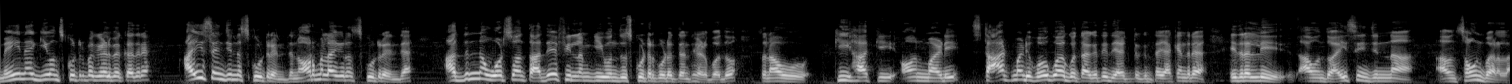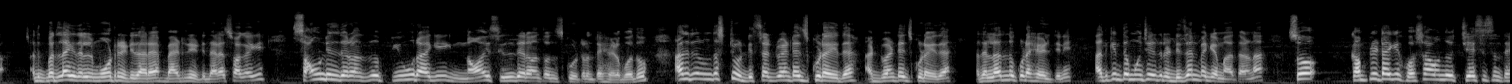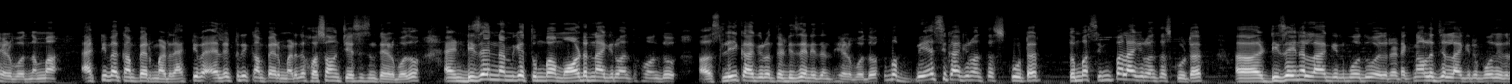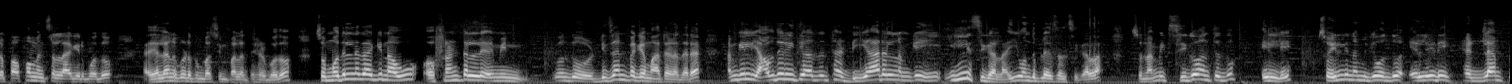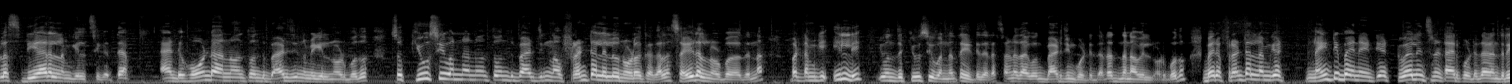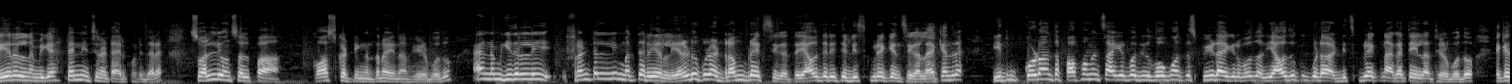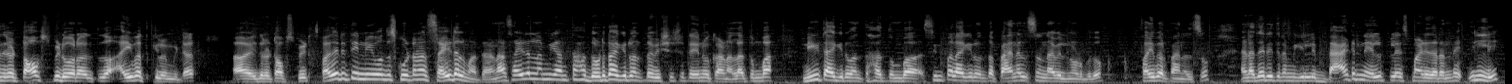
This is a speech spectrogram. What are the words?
ಮೇಯ್ನ್ ಆಗಿ ಈ ಒಂದು ಸ್ಕೂಟರ್ ಬಗ್ಗೆ ಹೇಳಬೇಕಾದ್ರೆ ಐಸ್ ಎಂಜಿನ್ ಸ್ಕೂಟರ್ ಏನಿದೆ ನಾರ್ಮಲ್ ಆಗಿರೋ ಸ್ಕೂಟರ್ ಏನಿದೆ, ಅದನ್ನ ಓಡಿಸುವಂಥ ಅದೇ ಫೀಲ್ ನಮ್ಗೆ ಈ ಒಂದು ಸ್ಕೂಟರ್ ಕೊಡುತ್ತೆ ಅಂತ ಹೇಳ್ಬೋದು. ಸೊ ನಾವು ಕೀ ಹಾಕಿ ಆನ್ ಮಾಡಿ ಸ್ಟಾರ್ಟ್ ಮಾಡಿ ಹೋಗುವಾಗ ಗೊತ್ತಾಗುತ್ತೆ ಇದು ಎಲೆಕ್ಟ್ರಿಕ್ ಅಂತ. ಯಾಕೆಂದರೆ ಇದರಲ್ಲಿ ಆ ಒಂದು ಐಸ್ ಇಂಜಿನ್ನ ಆ ಒಂದು ಸೌಂಡ್ ಬರಲ್ಲ. ಅದಕ್ಕೆ ಬದಲಾಗಿ ಇದರಲ್ಲಿ ಮೋಟರ್ ಇಟ್ಟಿದ್ದಾರೆ ಬ್ಯಾಟ್ರಿ ಇಟ್ಟಿದ್ದಾರೆ. ಸೊ ಹಾಗಾಗಿ ಸೌಂಡ್ ಇಲ್ದಿರೋಂಥದ್ದು ಪ್ಯೂರ್ ಆಗಿ ನಾಯ್ಸ್ ಇರುವಂಥ ಒಂದು ಸ್ಕೂಟರ್ ಅಂತ ಹೇಳ್ಬೋದು. ಆದರೆ ಒಂದಷ್ಟು ಡಿಸ್ಅಡ್ವಾಂಟೇಜ್ ಕೂಡ ಇದೆ ಅಡ್ವಾಂಟೇಜ್ ಕೂಡ ಇದೆ. ಅದೆಲ್ಲದನ್ನು ಕೂಡ ಹೇಳ್ತೀನಿ. ಅದಕ್ಕಿಂತ ಮುಂಚೆ ಇದರ ಡಿಸೈನ್ ಬಗ್ಗೆ ಮಾತಾಡೋಣ. ಸೊ ಕಂಪ್ಲೀಟ್ ಆಗಿ ಹೊಸ ಒಂದು ಚೇಸಿಸ್ ಅಂತ ಹೇಳ್ಬೋದು. ನಮ್ಮ ಆಕ್ಟಿವಾ ಕಂಪೇರ್ ಮಾಡಿದ್ರೆ ಆಕ್ಟಿವಾ ಎಲೆಕ್ಟ್ರಿಕ್ ಕಂಪೇರ್ ಮಾಡಿದ್ರೆ ಹೊಸ ಒಂದು ಚೇಸಸ್ ಅಂತ ಹೇಳ್ಬೋದು. ಆ್ಯಂಡ್ ಡಿಸೈನ್ ನಮಗೆ ತುಂಬ ಮಾಡರ್ನ್ ಆಗಿರುವಂತಹ ಒಂದು ಸ್ಲೀಕ್ ಆಗಿರುವಂಥ ಡಿಸೈನ್ ಇದೆ ಅಂತ ಹೇಳ್ಬೋದು. ತುಂಬ ಬೇಸಿಕ್ ಆಗಿರುವಂಥ ಸ್ಕೂಟರ್ ತುಂಬ ಸಿಂಪಲ್ ಆಗಿರುವಂಥ ಸ್ಕೂಟರ್ ಡಿಸೈನ್ ಅಲ್ಲಿ ಆಗಿರ್ಬೋದು ಇದರ ಟೆಕ್ನಾಲಜಿ ಅಲ್ಲಿ ಆಗಿರ್ಬೋದು ಇದರ ಪರ್ಫಾರ್ಮೆನ್ಸಲ್ಲಿ ಆಗಿರ್ಬೋದು ಎಲ್ಲನೂ ಕೂಡ ತುಂಬಾ ಸಿಂಪಲ್ ಅಂತ ಹೇಳ್ಬೋದು. ಸೊ ಮೊದಲನೇದಾಗಿ ನಾವು ಫ್ರಂಟ್ ಅಲ್ಲಿ ಐ ಮೀನ್ ಒಂದು ಡಿಸೈನ್ ಬಗ್ಗೆ ಮಾತಾಡಿದರೆ, ನಮಗೆ ಇಲ್ಲಿ ಯಾವುದೇ ರೀತಿಯಾದಂಥ ಡಿ ಆರ್ ಎಲ್ ನಮಗೆ ಇಲ್ಲಿ ಸಿಗಲ್ಲ, ಈ ಒಂದು ಪ್ಲೇಸಲ್ಲಿ ಸಿಗಲ್ಲ. ಸೊ ನಮಗೆ ಸಿಗೋ ಅಂಥದ್ದು ಇಲ್ಲಿ. ಸೊ ಇಲ್ಲಿ ನಮಗೆ ಒಂದು L E D head lamp plus D R L ನಮಗೆ ಇಲ್ಲಿ ಸಿಗುತ್ತೆ. ಆ್ಯಂಡ್ ಹೋಂಡಾ ಅನ್ನುವಂಥ ಒಂದು ಬ್ಯಾಡ್ಜಿಂಗ್ ನಮಗೆ ಇಲ್ಲಿ ನೋಡ್ಬೋದು. ಸೊ ಕ್ಯೂ ಸಿ ಒನ್ ಅನ್ನುವಂಥ ಒಂದು ಬ್ಯಾಡ್ಜಿಂಗ್ ನಾವು ಫ್ರಂಟಲ್ಲೆಲ್ಲೂ ನೋಡೋಕ್ಕಾಗಲ್ಲ ಸೈಡಲ್ಲಿ ನೋಡ್ಬೋದು ಅದನ್ನ. ಬಟ್ ನಮಗೆ ಇಲ್ಲಿ ಈ ಒಂದು ಕ್ಯೂ ಸಿ ಒನ್ ಅಂತ ಇಟ್ಟಿದ್ದಾರೆ, ಸಣ್ಣದಾಗಿ ಒಂದು ಬ್ಯಾಡ್ಜಿಂಗ್ ಕೊಟ್ಟಿದ್ದಾರೆ, ಅದನ್ನ ನಾವು ಇಲ್ಲಿ ನೋಡ್ಬೋದು. ಬೇರೆ ಫ್ರಂಟಲ್ಲಿ ನಮಗೆ ನೈಂಟಿ ಬೈ ನೈಂಟಿ ಟ್ವೆಲ್ ಇಂಚಿನ ಟೈರ್ ಕೊಟ್ಟಿದ್ದಾರೆ ಅಂದರೆ ರಿಯರಲ್ಲಿ ನಮಗೆ ಟೆನ್ ಇಂಚಿನ ಟೈರ್ ಕೊಟ್ಟಿದ್ದಾರೆ. ಸೊ ಅಲ್ಲಿ ಒಂದು ಸ್ವಲ್ಪ ಕಾಸ್ಟ್ ಕಟ್ಟಿಂಗ್ ಅಂತ ಏನಾದ್ರು ಹೇಳ್ಬೋದು. ಆ್ಯಂಡ್ ನಮ್ಗೆ ಇದರಲ್ಲಿ ಫ್ರಂಟಲ್ಲಿ ಮತ್ತೆ ರಿಯರ್ಲಿ ಎರಡು ಕೂಡ ಡ್ರಮ್ ಬ್ರೇಕ್ ಸಿಗುತ್ತೆ. ಯಾವುದೇ ರೀತಿ ಡಿಸ್ಕ್ ಬ್ರೇಕ್ ಏನು ಸಿಗಲ್ಲ. ಯಾಕಂದ್ರೆ ಇದು ಕೊಡುವಂಥ ಪರ್ಫಾರ್ಮೆನ್ಸ್ ಆಗಿರ್ಬೋದು, ಇದು ಹೋಗುವಂಥ ಸ್ಪೀಡ್ ಆಗಿರ್ಬೋದು, ಅದು ಯಾವುದಕ್ಕೂ ಕೂಡ ಡಿಸ್ಕ್ ಬ್ರೇಕ್ನ ಅಗತ್ಯ ಇಲ್ಲ ಅಂತ ಹೇಳ್ಬೋದು. ಯಾಕೆಂದರೆ ಟಾಪ್ ಸ್ಪೀಡ್ ಬರುವಂಥದ್ದು ಐವತ್ತು ಕಿಲೋಮೀಟರ್ ಇದರ ಟಾಪ್ ಸ್ಪೀಡ್ ಅದೇ ರೀತಿ ನೀವು ಒಂದು ಸ್ಕೂಟರ್ನ ಸೈಡಲ್ಲಿ ಮಾತಾಡೋಣ. ಸೈಡಲ್ಲಿ ನಮಗೆ ಅಂತಹ ದೊಡ್ಡದಾಗಿರುವಂಥ ವಿಶೇಷತೆ ಏನೂ ಕಾಣಲ್ಲ. ತುಂಬ ನೀಟ್ ಆಗಿರುವಂತಹ ತುಂಬ ಸಿಂಪಲ್ ಆಗಿರುವಂಥ ಪ್ಯಾನಲ್ಸ್ನ ನಾವಿಲ್ಲಿ ನೋಡ್ಬೋದು. ಫೈಬರ್ ಪ್ಯಾನಲ್ಸು ಆ್ಯಂಡ್ ಅದೇ ರೀತಿ ನಮಗೆ ಇಲ್ಲಿ ಬ್ಯಾಟ್ರಿನ ಎಲ್ಲಿ ಪ್ಲೇಸ್ ಮಾಡಿದ್ದಾರೆ ಅಂದರೆ ಇಲ್ಲಿ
